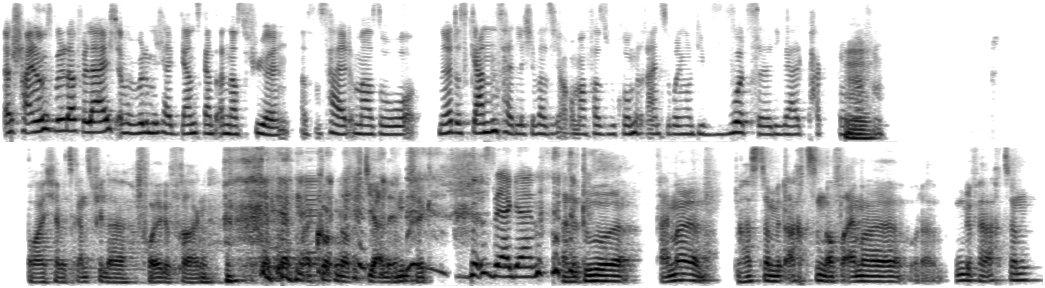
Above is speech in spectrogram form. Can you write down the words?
Erscheinungsbilder vielleicht, aber würde mich halt ganz, ganz anders fühlen. Das ist halt immer so, ne, das Ganzheitliche, was ich auch immer versuche mit reinzubringen und die Wurzel, die wir halt packen mhm. dürfen. Boah, ich habe jetzt ganz viele Folgefragen. Mal gucken, ob ich die alle hinkriege. Sehr gern. Also du einmal, du hast dann mit 18 auf einmal oder ungefähr 18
